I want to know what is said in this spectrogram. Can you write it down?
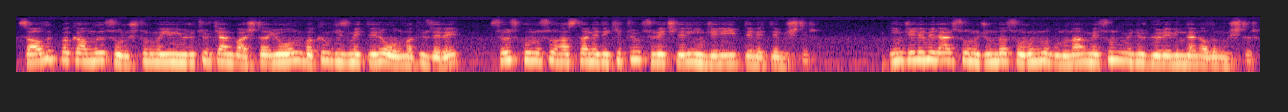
Sağlık Bakanlığı soruşturmayı yürütürken başta yoğun bakım hizmetleri olmak üzere, söz konusu hastanedeki tüm süreçleri inceleyip denetlemiştir. İncelemeler sonucunda sorumlu bulunan mesul müdür görevinden alınmıştır.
